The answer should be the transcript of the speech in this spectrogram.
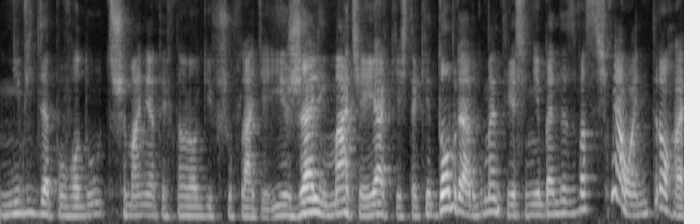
nie widzę powodu trzymania technologii w szufladzie. Jeżeli macie jakieś takie dobre argumenty, ja się nie będę z Was śmiał ani trochę.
